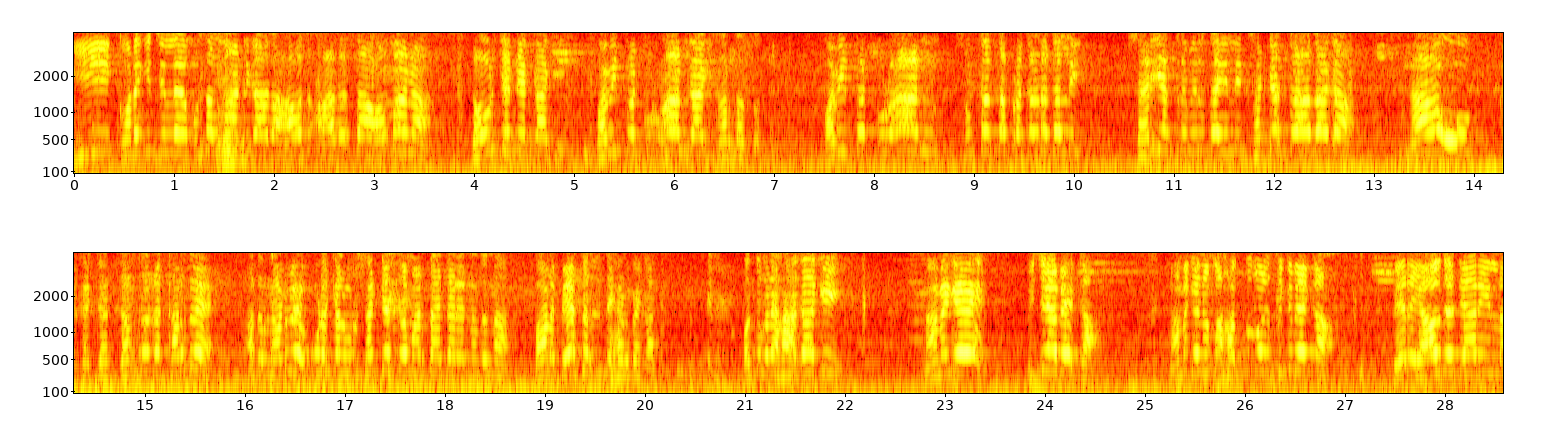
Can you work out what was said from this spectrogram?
ಈ ಕೊಡಗಿ ಜಿಲ್ಲೆಯ ಮುಸಲ್ಮಾನರಿಗಾದ ಆದ- ಆದಂತ ಅವಮಾನ ದೌರ್ಜನ್ಯಕ್ಕಾಗಿ, ಪವಿತ್ರ ಕುರ್ಹಾನ್ಗಾಗಿ ಕರೆದಂಥದ್ದು. ಪವಿತ್ರ ಕುರ್ಹಾನ್ ಸುಟ್ಟಂತ ಪ್ರಕರಣದಲ್ಲಿ ಶರೀಯತ್ರ ವಿರುದ್ಧ ಇಲ್ಲಿ ಷಡ್ಯಂತ್ರ ಆದಾಗ ನಾವು ಜನರನ್ನ ಕರೆದ್ರೆ ಅದರ ನಡುವೆ ಕೂಡ ಕೆಲವರು ಷಡ್ಯಂತ್ರ ಮಾಡ್ತಾ ಇದ್ದಾರೆ ಅನ್ನೋದನ್ನ ಬಹಳ ಬೇಸರದಿಂದ ಹೇಳಬೇಕಾಗ್ತದೆ ಬಂಧುಗಳೇ, ಹಾಗಾಗಿ ನಮಗೆ ವಿಜಯ ಬೇಕಾ? ನಮಗೆ ನಮ್ಮ ಹಕ್ಕುಗಳು ಸಿಗಬೇಕಾ? ಬೇರೆ ಯಾವುದೇ ದಾರಿ ಇಲ್ಲ.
